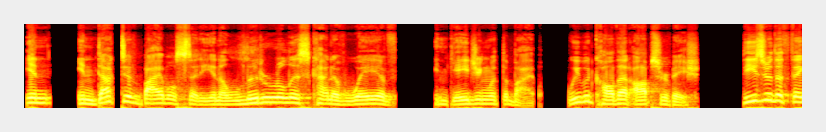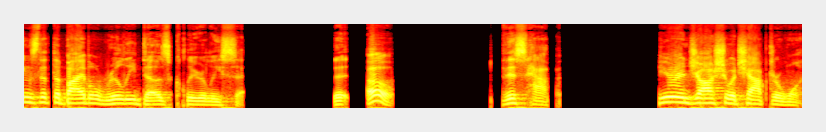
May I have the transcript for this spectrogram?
In inductive Bible study, in a literalist kind of way of engaging with the Bible, we would call that observation. These are the things that the Bible really does clearly say. That, oh, this happened. Here in Joshua chapter 1,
